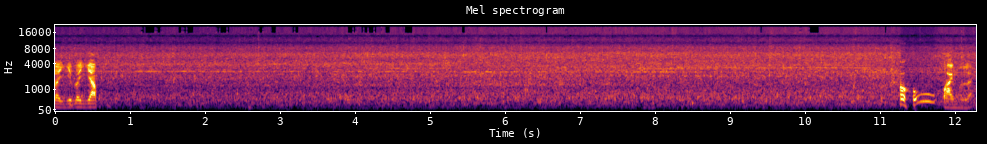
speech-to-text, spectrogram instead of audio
ระยิบระยับโอ้โหไปหมดแล้ว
